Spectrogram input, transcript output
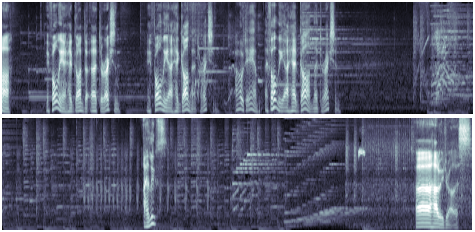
Huh. If only I had gone that direction. If only I had gone that direction. Oh, damn. If only I had gone that direction. I lose. Uh, how do we draw this?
